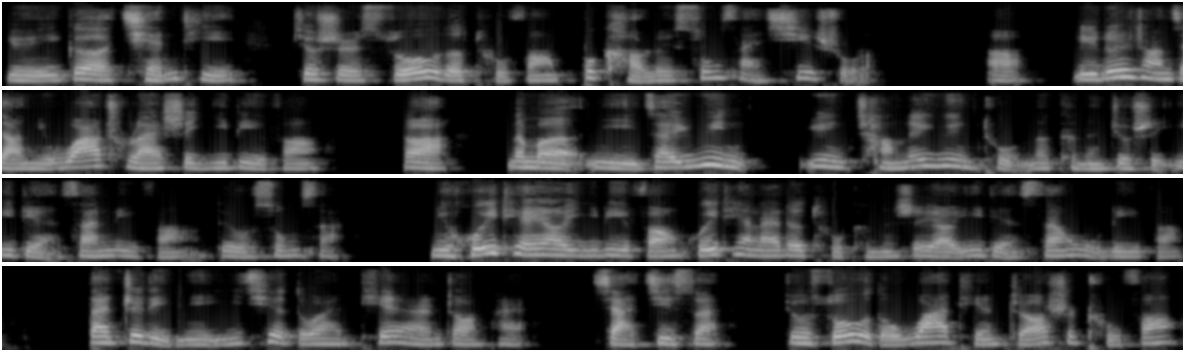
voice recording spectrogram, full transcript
有一个前提，就是所有的土方不考虑松散系数了啊。理论上讲，你挖出来是一立方，是吧？那么你在运运场内运土，那可能就是一点三立方都有松散。你回填要一立方，回填来的土可能是要一点三五立方，但这里面一切都按天然状态下计算，就所有的挖填只要是土方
